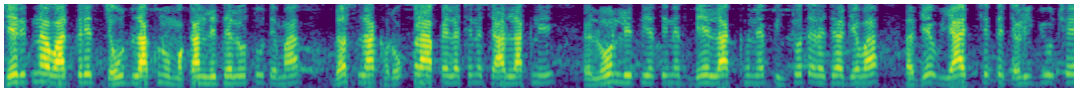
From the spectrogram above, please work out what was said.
જે રીતના વાત કરીએ ચૌદ લાખનું મકાન લીધેલું હતું, તેમાં દસ લાખ રોકડા આપેલા છે ને ચાર લાખની લોન લીધી હતી ને બે લાખ ને પંચોતેર હજાર જેવા જે વ્યાજ છે તે ચડી ગયું છે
